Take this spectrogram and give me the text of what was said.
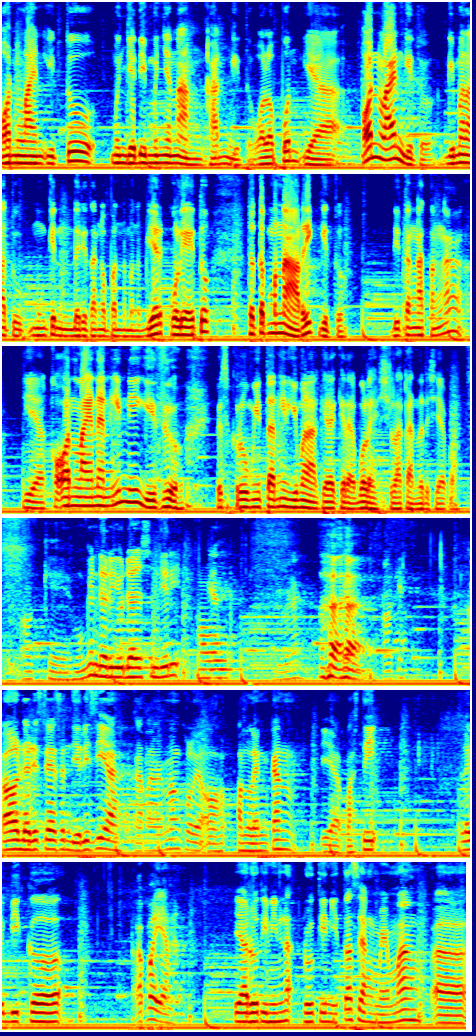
online itu menjadi menyenangkan gitu. Walaupun ya online gitu. Gimana tuh? Mungkin dari tanggapan teman biar kuliah itu tetap menarik gitu di tengah-tengah ya keonlinean ini gitu kerumitan ini gimana kira-kira boleh silakan dari siapa Oke, mungkin dari Yuda sendiri mau Oke. Kalau dari saya sendiri sih ya, karena memang kuliah online kan ya pasti lebih ke apa ya? Ya rutinitas rutinitas yang memang eh,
